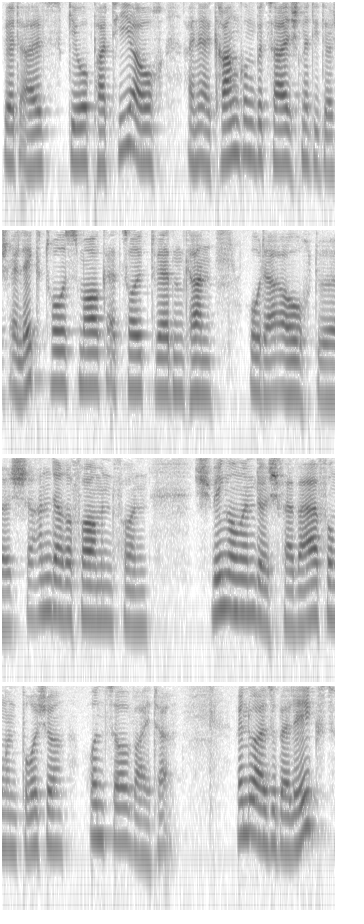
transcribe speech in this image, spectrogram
wird als Geopathie auch eine Erkrankung bezeichnet, die durch Elektrosmog erzeugt werden kann oder auch durch andere Formen von Schwingungen, durch Verwerfungen, Brüche und so weiter. Wenn du also überlegst,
